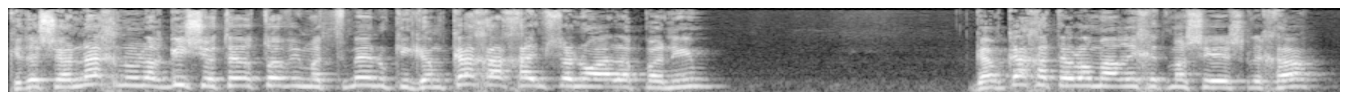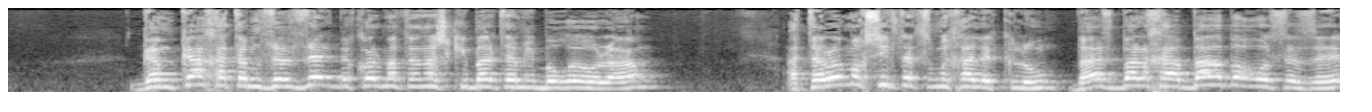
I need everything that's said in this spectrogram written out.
כדי שאנחנו נרגיש יותר טוב עם עצמנו, כי גם ככה החיים שלנו על הפנים, גם ככה אתה לא מעריך את מה שיש לך, גם ככה אתה מזלזל בכל מתנה שקיבלת מבורא עולם, אתה לא מחשיב את עצמך לכלום, ואז בא לך הברברוס הזה,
